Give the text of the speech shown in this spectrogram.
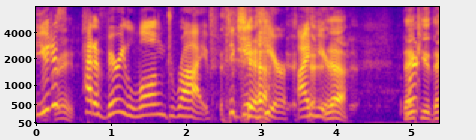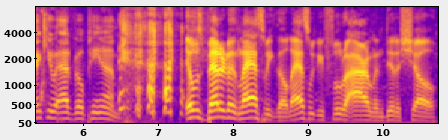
You We're just great. had a very long drive to get Yeah. here, I hear. Yeah. Thank We're- you, thank you, Advil PM, It was better than last week though. Last week we flew to Ireland, did a show,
